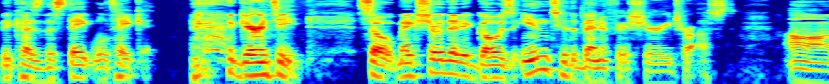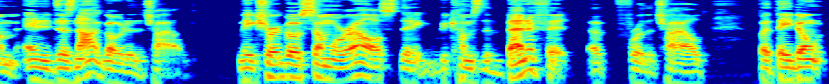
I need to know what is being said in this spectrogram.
because the state will take it, guaranteed. So make sure that it goes into the beneficiary trust um, and it does not go to the child. Make sure it goes somewhere else that it becomes the benefit of, for the child, but they don't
